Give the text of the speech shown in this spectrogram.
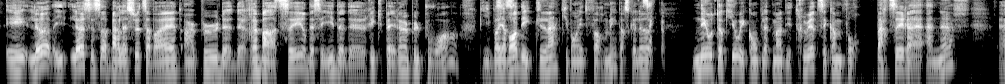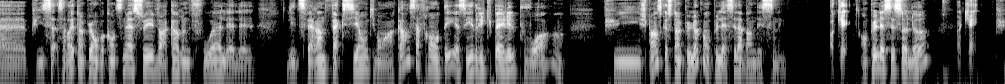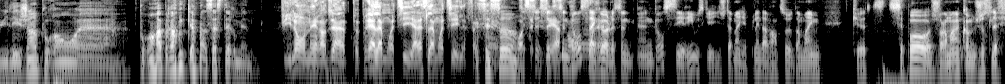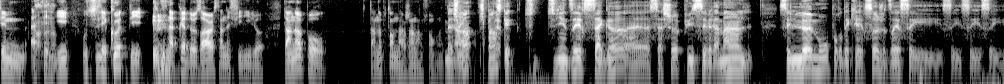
Et là, là c'est ça. Par la suite, ça va être un peu de, rebâtir, d'essayer de, récupérer un peu le pouvoir. Puis il va y avoir des clans qui vont être formés parce que là, Neo Tokyo est complètement détruite. C'est comme pour partir à, neuf. Euh, puis ça, va être un peu, on va continuer à suivre encore une fois les différentes factions qui vont encore s'affronter, essayer de récupérer le pouvoir. Puis je pense que c'est un peu là qu'on peut laisser la bande dessinée. OK. On peut laisser ça là. OK. Puis les gens pourront, euh, pourront apprendre comment ça se termine. Puis là, on est rendu à, peu près à la moitié. Il reste la moitié. Là. C'est ça. C'est une grosse saga. C'est une, grosse série où justement il y a plein d'aventures de même que c'est pas vraiment comme juste le film à télé où tu l'écoutes puis après deux heures, t'en as fini là. T'en as pour t'en as pour ton argent dans le fond. Mais je pense, je pense que tu, viens de dire saga, euh, Sacha, puis c'est vraiment c'est le mot pour décrire ça. Je veux dire, c'est c'est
